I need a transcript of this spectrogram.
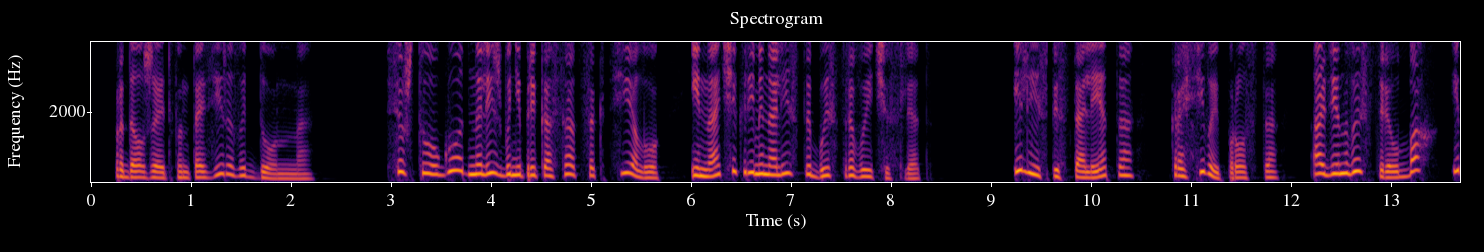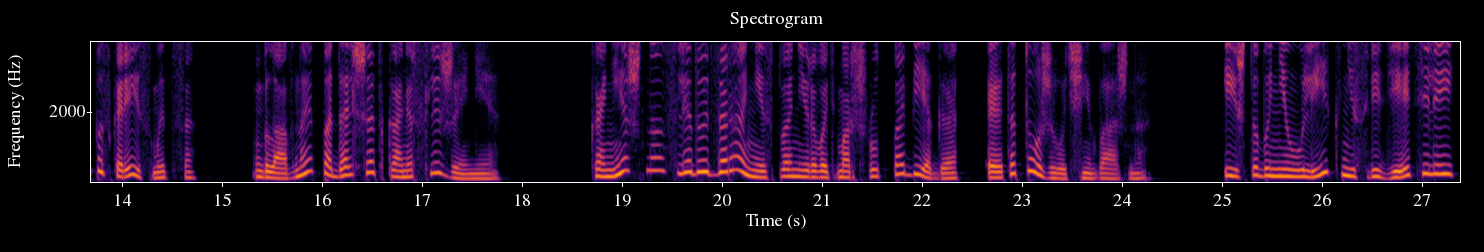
— продолжает фантазировать Донна. Все что угодно, лишь бы не прикасаться к телу, иначе криминалисты быстро вычислят. Или из пистолета, красиво и просто. Один выстрел, бах, и поскорее смыться. Главное, подальше от камер слежения. Конечно, следует заранее спланировать маршрут побега, это тоже очень важно. И чтобы ни улик, ни свидетелей,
